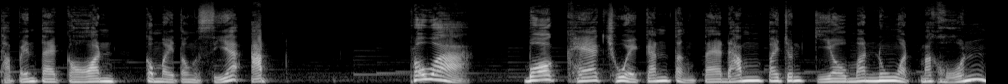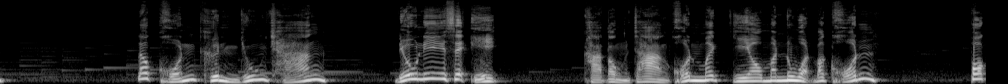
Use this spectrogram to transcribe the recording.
ถ้าเป็นแต่ก่อนก็ไม่ต้องเสียอัด เพราะว่าบอกแขกช่วยกันตั้งแต่ดำไปจนเกี่ยวมานวดมาขน แล้วขนขึ้นยุ้งฉาง เดี๋ยวนี้เสียอีก ข้าต้องจ้างคนมาเกี่ยวมานวดมาขนเพราะ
